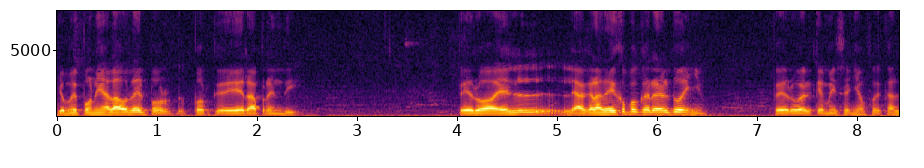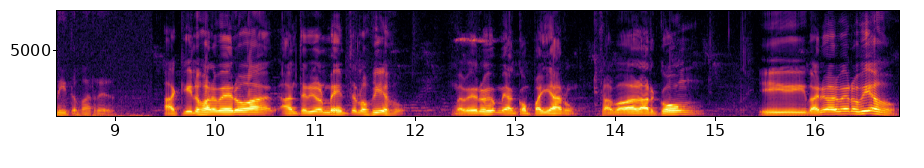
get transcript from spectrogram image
Yo me ponía al lado de él porque era aprendiz. Pero a él le agradezco porque era el dueño. Pero el que me enseñó fue Carlito Barrero. Aquí los barberos, anteriormente los viejos, barberos me acompañaron. Salvador Alarcón y varios barberos viejos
